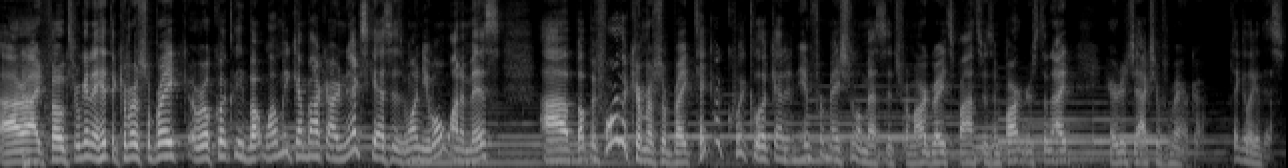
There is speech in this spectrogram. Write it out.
All right, folks, we're going to hit the commercial break real quickly, but when we come back, our next guest is one you won't want to miss. Uh, but before the commercial break, take a quick look at an informational message from our great sponsors and partners tonight, Heritage Action for America. Take a look at this.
